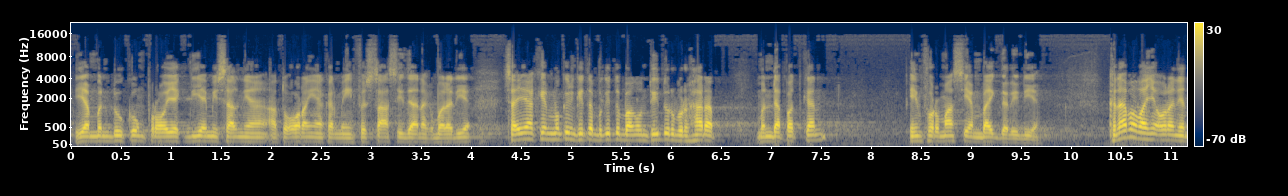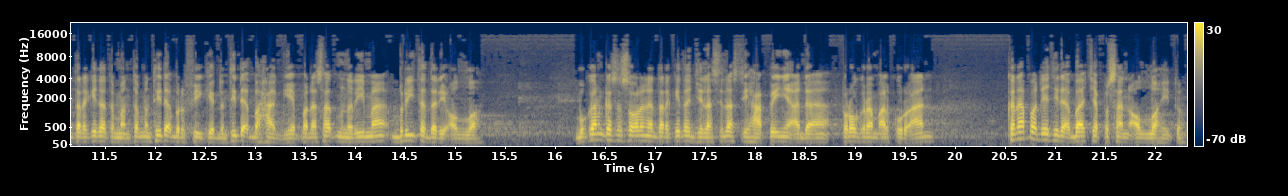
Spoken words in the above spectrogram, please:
yang mendukung proyek dia misalnya. Atau orang yang akan menginvestasi dana kepada dia. Saya yakin mungkin kita begitu bangun tidur berharap mendapatkan informasi yang baik dari dia. Kenapa banyak orang di antara kita teman-teman tidak berpikir dan tidak bahagia pada saat menerima berita dari Allah? Bukankah seseorang di antara kita jelas-jelas di HP-nya ada program Al-Quran, Kenapa dia tidak baca pesan Allah itu?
